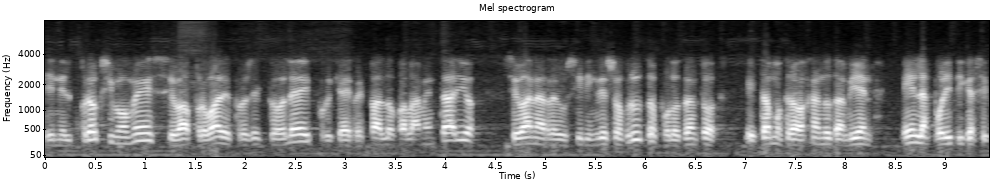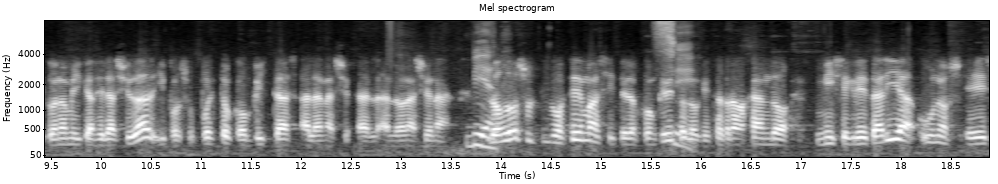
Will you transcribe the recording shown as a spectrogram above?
en el próximo mes se va a aprobar el proyecto de ley porque hay respaldo parlamentario, se van a reducir ingresos brutos, por lo tanto estamos trabajando también en las políticas económicas de la ciudad y por supuesto con vistas a, la a lo nacional. Bien. Los dos últimos temas, y te los concreto, Sí. lo que está trabajando mi secretaría, uno es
